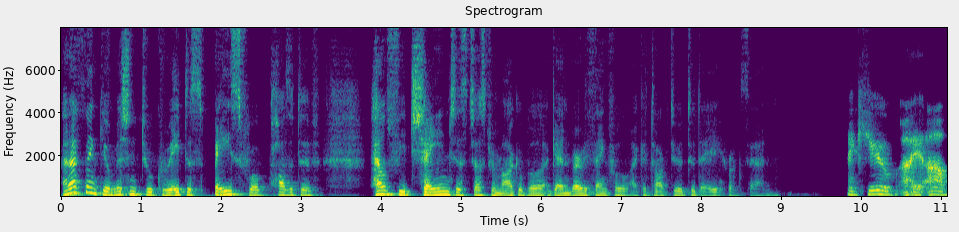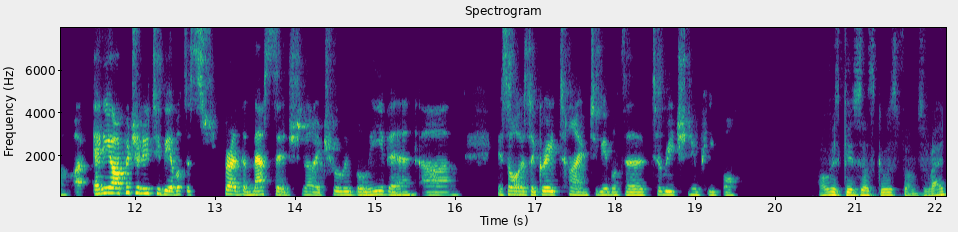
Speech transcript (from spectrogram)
And I think your mission to create a space for positive, healthy change is just remarkable. Again, very thankful I can talk to you today, Roxanne. Thank you. I um, uh, any opportunity to be able to spread the message that I truly believe in. Um, is always a great time to be able to to reach new people. Always gives us goosebumps right?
